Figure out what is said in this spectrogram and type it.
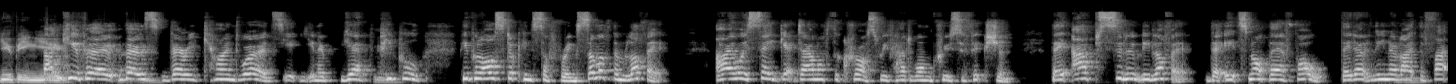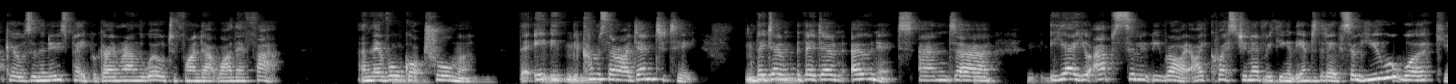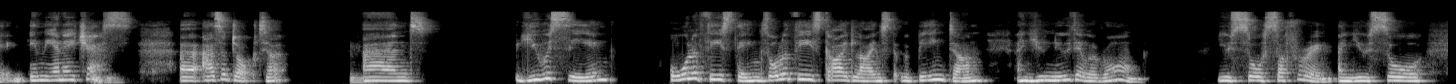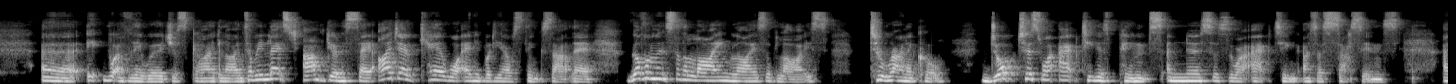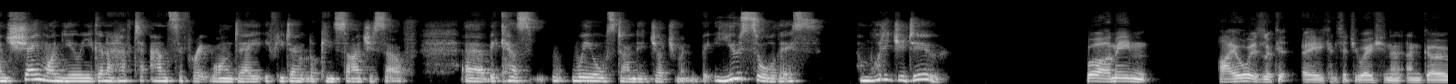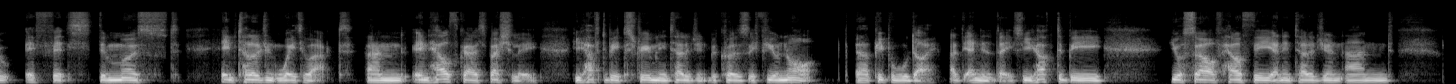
you being you. Thank you for those um, very kind words. You, you know yeah, yeah. people people are stuck in suffering. Some of them love it. I always say get down off the cross. We've had one crucifixion they absolutely love it. That it's not their fault. They don't, you know, like the fat girls in the newspaper going around the world to find out why they're fat, and they've all got mm-hmm. trauma. That it, it, mm-hmm. becomes their identity. They don't. Mm-hmm. They don't own it. And uh, yeah, you're absolutely right. I question everything at the end of the day. So you were working in the NHS uh, as a doctor, and you were seeing all of these things, all of these guidelines that were being done, and you knew they were wrong. You saw suffering and you saw, uh, it, well, they were just guidelines. I mean, let's, I'm going to say, I don't care what anybody else thinks out there. Governments are the lying lies of lies tyrannical. Doctors were acting as pimps and nurses were acting as assassins. And shame on you. You're going to have to answer for it one day if you don't look inside yourself, uh, because we all stand in judgment. But you saw this. And what did you do? Well, I mean, I always look at a situation and, and go if it's the most intelligent way to act. And in healthcare, especially, you have to be extremely intelligent because if you're not, uh, people will die at the end of the day. So you have to be yourself healthy and intelligent and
